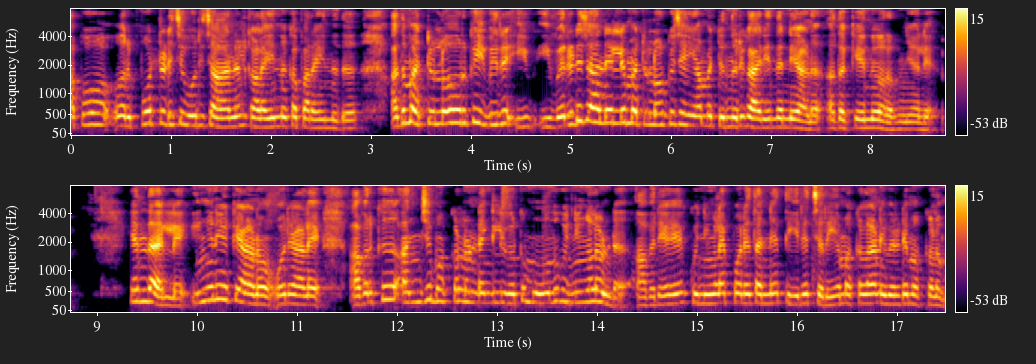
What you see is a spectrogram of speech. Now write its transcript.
അപ്പോൾ റിപ്പോർട്ടടിച്ച് ഒരു ചാനൽ കളയുന്നൊക്കെ പറയുന്നത് അത് മറ്റുള്ളവർക്ക് ഇവർ ഇവരുടെ ചാനലിൽ മറ്റുള്ളവർക്ക് ചെയ്യാൻ പറ്റുന്നൊരു കാര്യം തന്നെയാണ് അതൊക്കെ എന്ന് പറഞ്ഞാൽ എന്താ അല്ലേ ഇങ്ങനെയൊക്കെയാണോ ഒരാളെ? അവർക്ക് അഞ്ച് മക്കളുണ്ടെങ്കിൽ ഇവർക്ക് മൂന്ന് കുഞ്ഞുങ്ങളുണ്ട്. അവരെ കുഞ്ഞുങ്ങളെ പോലെ തന്നെ തീരെ ചെറിയ മക്കളാണ് ഇവരുടെ മക്കളും.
